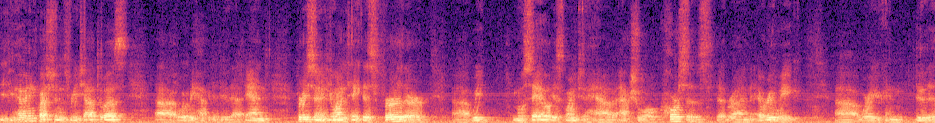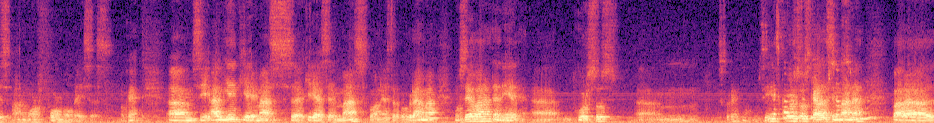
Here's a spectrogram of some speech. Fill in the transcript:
if you have any questions, reach out to us. Uh, we'll be happy to do that. And pretty soon, if you want to take this further, uh, we Museo is going to have actual courses that run every week uh, where you can do this on a more formal basis. Okay. Um, si alguien quiere más, uh, quiere hacer más con este programa, Museo van a tener uh, cursos. Um, ¿Es correcto? Sí, Es cursos sí, cada cursos. semana para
